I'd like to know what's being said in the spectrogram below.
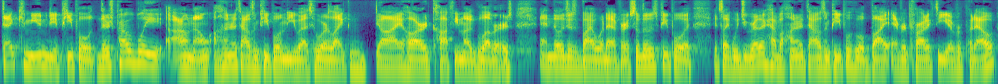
that community of people, there's probably, I don't know, 100,000 people in the US who are like diehard coffee mug lovers and they'll just buy whatever. So those people, it's like, would you rather have 100,000 people who will buy every product that you ever put out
